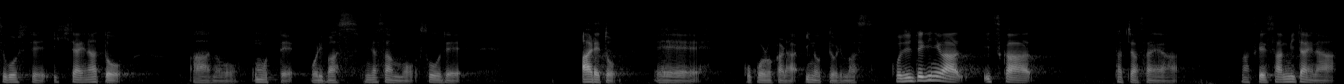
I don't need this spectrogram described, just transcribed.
過ごしていきたいなとあの思っております。皆さんもそうであれと、えー心から祈っております。個人的にはいつかたっちゃんさんや松毛さんみたいな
